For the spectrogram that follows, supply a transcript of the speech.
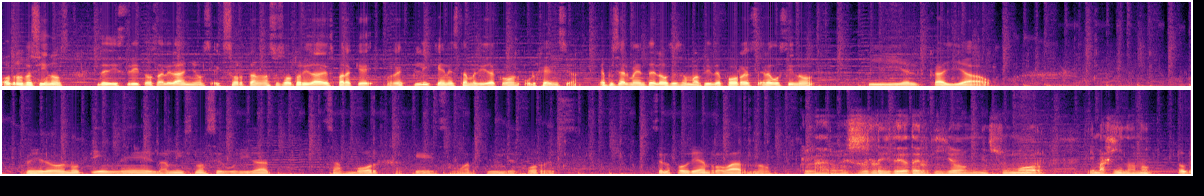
Otros vecinos de distritos aledaños exhortan a sus autoridades para que repliquen esta medida con urgencia, especialmente los de San Martín de Porres, el Agustino y el Callao. Pero no tiene la misma seguridad San Borja que San Martín de Porres. Se los podrían robar, ¿no? Claro, esa es la idea del guion, es humor, imagino, ¿no? Ok,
